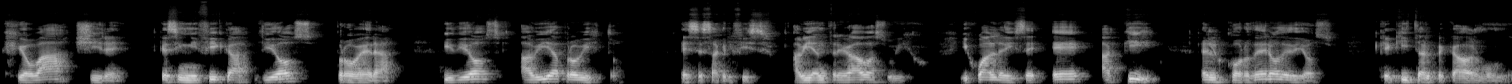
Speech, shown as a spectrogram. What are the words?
Jehová Shireh, que significa Dios proveerá. Y Dios había provisto ese sacrificio, había entregado a su Hijo. Y Juan le dice, he aquí el Cordero de Dios que quita el pecado del mundo.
